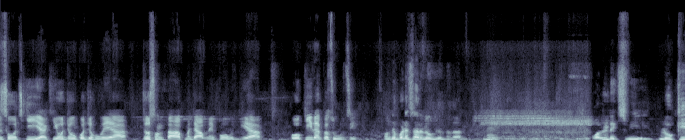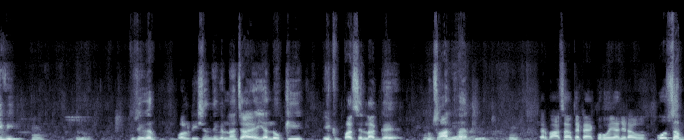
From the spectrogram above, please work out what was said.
ਸੋਚ ਕੀ ਹੈ ਕਿ ਉਹ ਜੋ ਕੁਝ ਹੋਇਆ ਜੋ ਸੰਤਾਪ ਪੰਜਾਬ ਨੇ ਭੋਗ ਗਿਆ ਉਹ ਕਿਹਦਾ ਕਸੂਰ ਸੀ? ਉਹਦੇ ਬੜੇ ਸਾਰੇ ਲੋਕ ਜ਼ਿੰਮੇਦਾਰ ਨੇ। ਹੂੰ। ਪੋਲਿਟਿਕਸ ਵੀ ਲੋਕੀ ਵੀ ਤੁਸੀਂ ਅਗਰ ਪੋਲੀਟੀਸ਼ੀਅਨ ਦੀ ਗੱਲਾਂ ਚ ਆਏ ਜਾਂ ਲੋਕੀ ਇੱਕ ਪਾਸੇ ਲੱਗ ਗਏ ਨੁਕਸਾਨ ਹੀ ਹੋਇਆ ਨਾ। ਦਰਬਾਰ ਸਾਹਿਬ ਤੇ ਅਟੈਕ ਹੋਇਆ ਜਿਹੜਾ ਉਹ? ਉਹ ਸਭ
